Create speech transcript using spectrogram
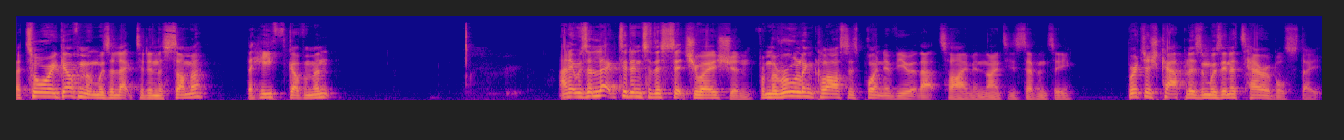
A Tory government was elected in the summer, the Heath government. And it was elected into this situation from the ruling class's point of view at that time in 1970. British capitalism was in a terrible state.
